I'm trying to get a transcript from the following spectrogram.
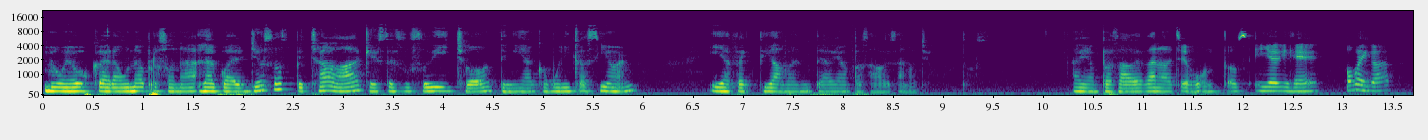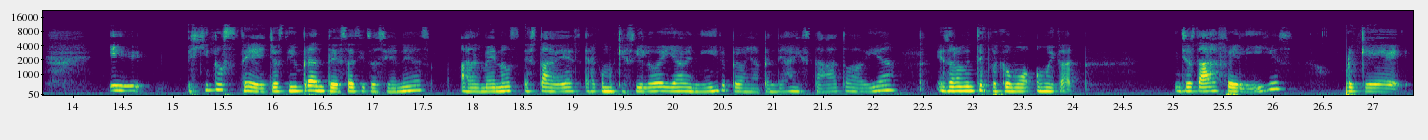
me voy a buscar a una persona la cual yo sospechaba que este susodicho tenía comunicación y efectivamente habían pasado esa noche juntos. Habían pasado esa noche juntos y yo dije, oh my god. Y que no sé, yo siempre ante esas situaciones, al menos esta vez era como que sí lo veía venir, pero la pendeja estaba todavía. Y solamente fue como, oh my god. Yo estaba feliz porque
